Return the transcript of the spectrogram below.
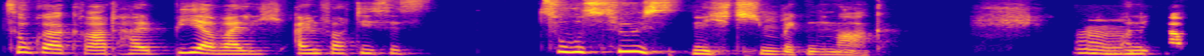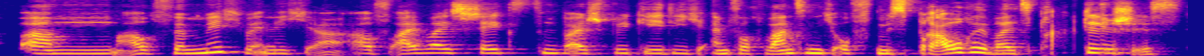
Zuckergrad halbiere, weil ich einfach dieses zu süß nicht schmecken mag. Mhm. Und ich habe ähm, auch für mich, wenn ich äh, auf Eiweißshakes zum Beispiel gehe, die ich einfach wahnsinnig oft missbrauche, weil es praktisch ist,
